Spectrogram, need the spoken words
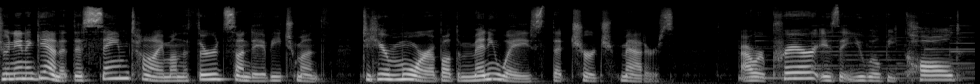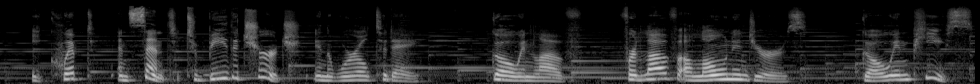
Tune in again at this same time on the third Sunday of each month to hear more about the many ways that church matters. Our prayer is that you will be called, equipped, and sent to be the church in the world today. Go in love, for love alone endures. Go in peace,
